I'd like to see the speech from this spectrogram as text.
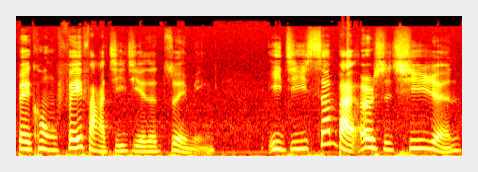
被控非法集结的罪名，以及三百二十七人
